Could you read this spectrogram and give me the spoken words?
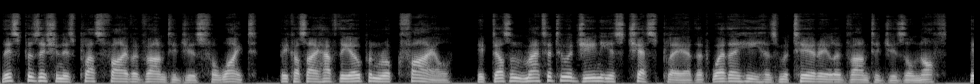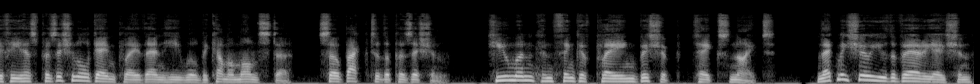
this position is plus 5 advantages for white, because I have the open rook file, it doesn't matter to a genius chess player that whether he has material advantages or not, if he has positional gameplay then he will become a monster, so back to the position. Human can think of playing bishop takes knight. Let me show you the variation,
